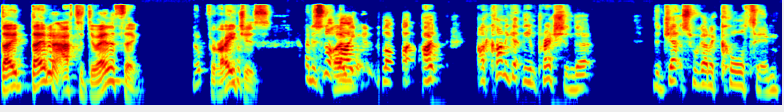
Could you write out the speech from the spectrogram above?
they they don't have to do anything Nope. for ages. And it's not Like- like, like I I kind of get the impression that the Jets were going to court him.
